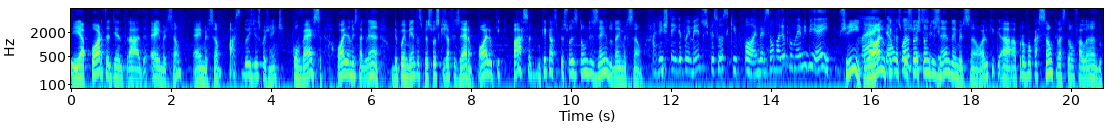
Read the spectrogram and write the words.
e a porta de entrada é a imersão, é a imersão. Passa dois dias com a gente conversa, olha no Instagram o depoimento das pessoas que já fizeram, olha o que, que passa, o que, que as pessoas estão dizendo na imersão. A gente tem depoimentos de pessoas que, ó, a imersão valeu para um MBA. Sim, né? olha então, o que, então, que as pessoas estão dizendo da imersão, olha o que a, a provocação que elas estão falando.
